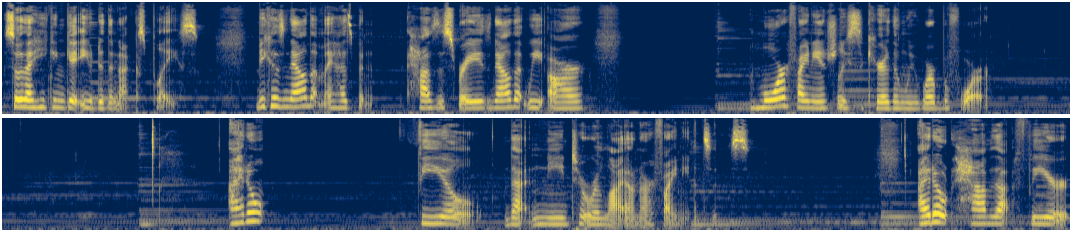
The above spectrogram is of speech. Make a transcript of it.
so that he can get you to the next place. Because now that my husband has this raise, now that we are more financially secure than we were before. I don't feel that need to rely on our finances. I don't have that fear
